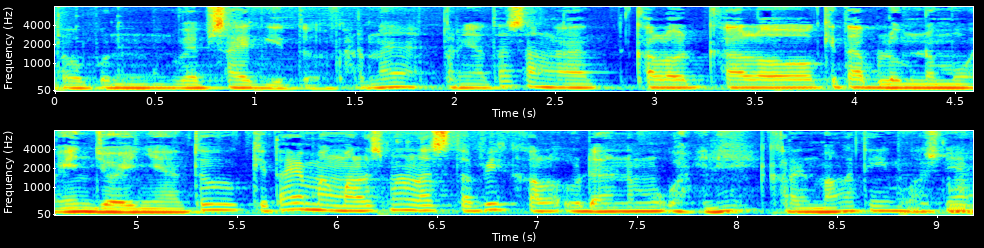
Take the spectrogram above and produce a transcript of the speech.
ataupun website gitu. Karena ternyata sangat kalau kalau kita belum nemu enjoy-nya tuh kita emang males-males, tapi kalau udah nemu wah ini keren banget nih maksudnya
